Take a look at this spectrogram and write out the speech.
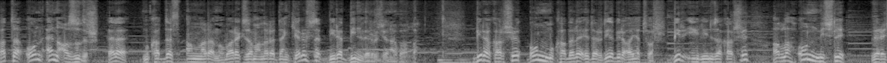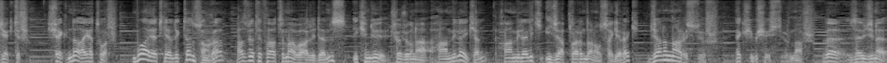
Hatta on en azıdır. Hele mukaddes anlara, mübarek zamanlara denk gelirse bire bin verir Cenab-ı Allah. Bire karşı on mukabele eder diye bir ayet var. Bir iyiliğinize karşı Allah on misli verecektir şeklinde ayet var. Bu ayet geldikten sonra Hazreti Fatıma validemiz ikinci çocuğuna hamileyken hamilelik icaplarından olsa gerek canı nar istiyor. Ekşi bir şey istiyor nar. Ve zevcine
